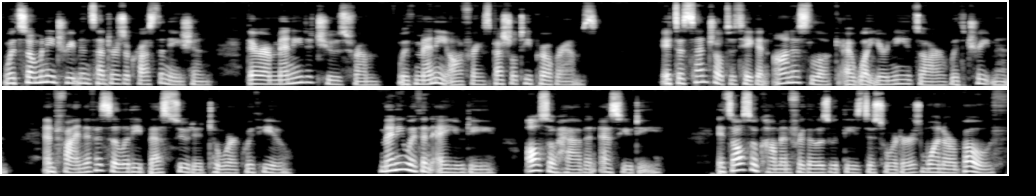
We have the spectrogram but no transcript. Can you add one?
With so many treatment centers across the nation, there are many to choose from, with many offering specialty programs. It's essential to take an honest look at what your needs are with treatment and find the facility best suited to work with you. Many with an AUD also have an SUD. It's also common for those with these disorders, one or both,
